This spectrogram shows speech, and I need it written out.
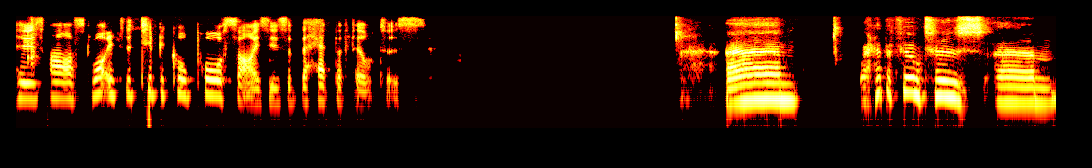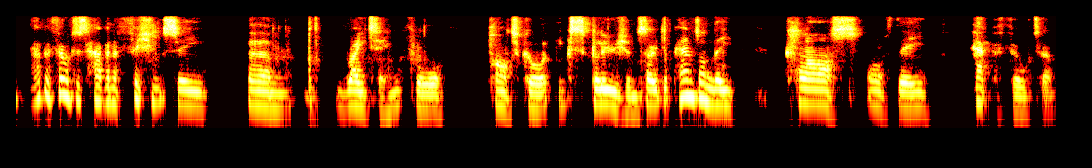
who's asked, what is the typical pore sizes of the HEPA filters? Um, well, HEPA filters, um, HEPA filters have an efficiency um, rating for particle exclusion. So it depends on the class of the HEPA filter.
